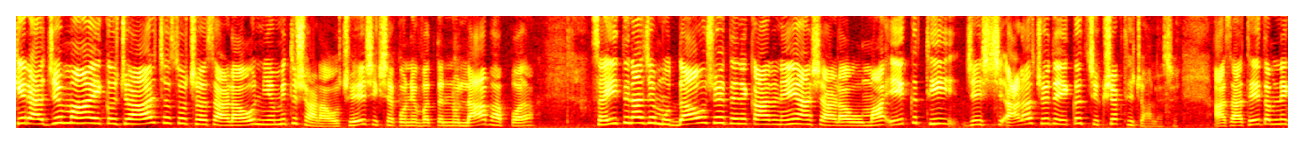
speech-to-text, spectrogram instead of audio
કે રાજ્યમાં એક હજાર છસો છ શાળાઓ નિયમિત શાળાઓ છે. શિક્ષકોને વતનનો લાભ આપવા સહિતના જે મુદ્દાઓ છે તેને કારણે આ શાળાઓમાં એકથી જે શાળા છે તે એક જ શિક્ષકથી ચાલે છે. આ સાથે તમને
